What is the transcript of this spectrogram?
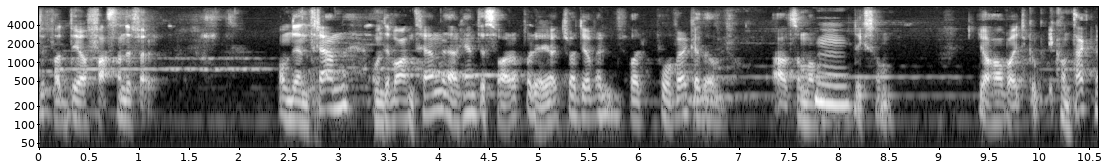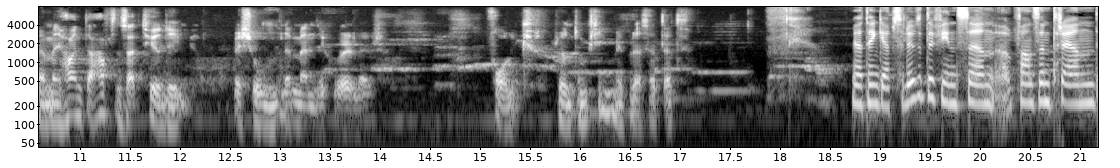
Det var det jag fastnade för. Om det är en trend, om det var en trend, jag kan inte svara på det. Jag tror att jag väl varit påverkad av allt som mm. liksom, jag har varit i kontakt med, men jag har inte haft en så här tydlig person eller människor eller folk runt omkring mig på det sättet. Jag tänker absolut att det finns en, fanns en trend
